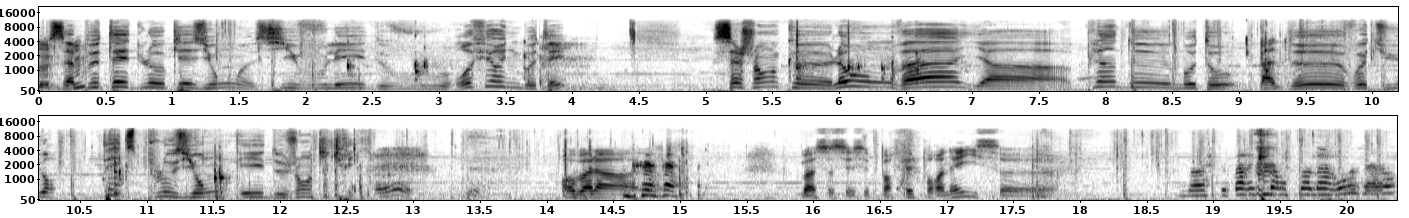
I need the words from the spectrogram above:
euh, ça Mhm. peut être l'occasion, euh, si vous voulez, de vous refaire une beauté. Sachant que là où on va, il y a plein de motos, Pas de voitures, d'explosions et de gens qui crient. Oh bah là. euh, bah ça c'est c'est parfait pour Anaïs. euh. Bon, je peux pas rester en panda rose alors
